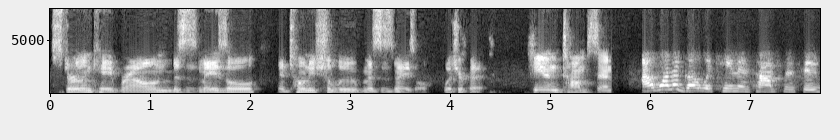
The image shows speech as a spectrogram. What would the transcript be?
Sterling K. Brown, Mrs. Maisel, and Tony Shalhoub, Mrs. Maisel. What's your pick? Kenan Thompson. I want to go with Kenan Thompson too.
